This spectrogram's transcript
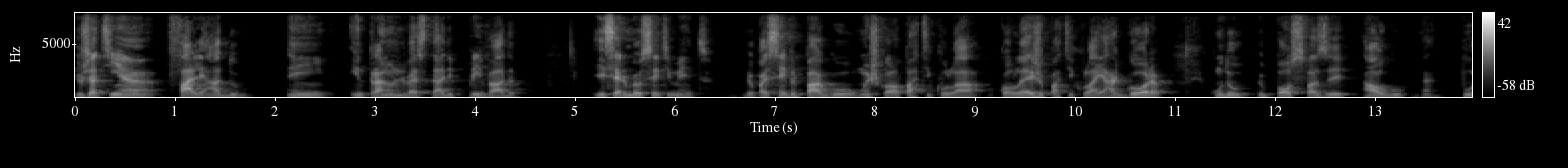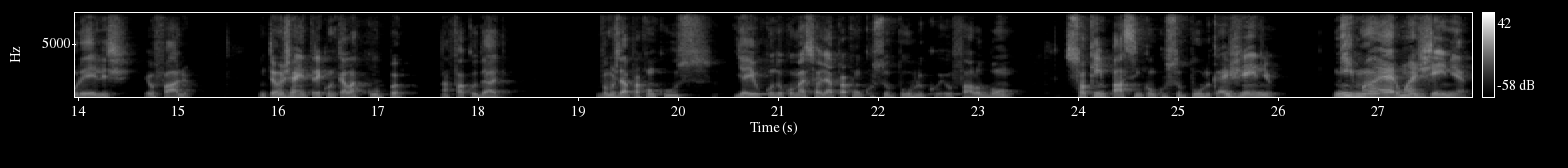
Eu já tinha falhado em entrar na universidade privada. Esse era o meu sentimento. Meu pai sempre pagou uma escola particular, um colégio particular, e agora, quando eu posso fazer algo né, por eles, eu falho. Então eu já entrei com aquela culpa na faculdade. Vamos dar para concurso. E aí, eu, quando eu começo a olhar para concurso público, eu falo: bom, só quem passa em concurso público é gênio. Minha irmã era uma gênia.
